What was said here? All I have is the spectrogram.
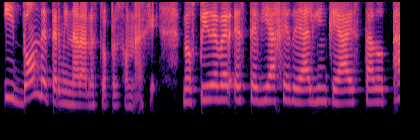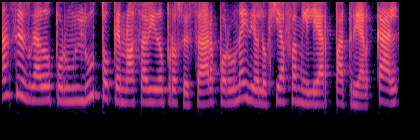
y dónde terminará nuestro personaje. Nos pide ver este viaje de alguien que ha estado tan sesgado por un luto que no ha sabido procesar, por una ideología familiar patriarcal,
